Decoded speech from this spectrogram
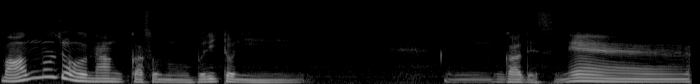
まあ、案の定なんかそのブリトニーがですね、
